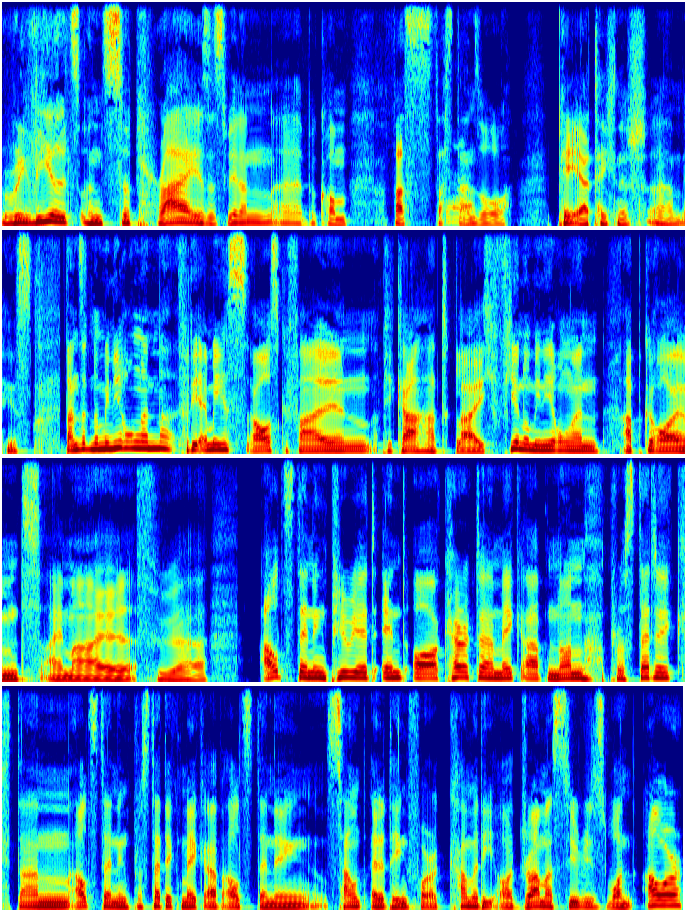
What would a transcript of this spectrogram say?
Reveals und Surprises wir dann äh, bekommen, was das Ja. dann so PR-technisch ähm, ist. Dann sind Nominierungen für die Emmys rausgefallen. Picard hat gleich vier Nominierungen abgeräumt. Einmal für Outstanding Period and or Character Makeup Non-Prosthetic, dann Outstanding Prosthetic Makeup, Outstanding Sound Editing for a Comedy or Drama Series One Hour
